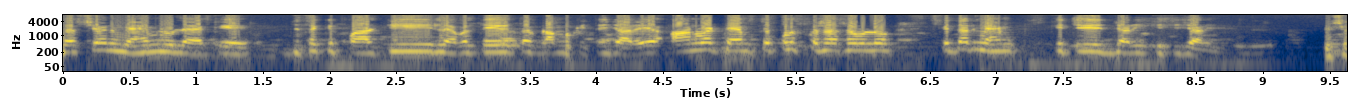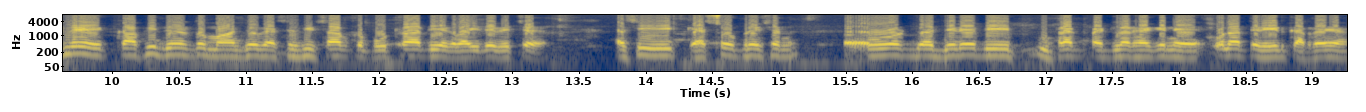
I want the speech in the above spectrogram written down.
ਨਸ਼ਿਆਂ ਦੀ ਮੁਹਿੰਮ ਨੂੰ ਲੈ ਕੇ ਜਿੱਥੇ ਕਿ ਪਾਰਟੀ ਲੈਵਲ ਤੇ ਤਾਂ ਕੰਮ ਕੀਤੇ ਜਾ ਰਹੇ ਆ, ਆਉਣ ਵਾਲੇ ਟਾਈਮ ਤੇ ਪੁਲਿਸ ਪ੍ਰਸ਼ਾਸਨ ਵੱਲੋਂ ਕਿੱਦਾਂ ਦੀ ਮੁਹਿੰਮ ਕੀਤੀ, ਜਾਰੀ ਕੀਤੀ ਜਾ ਰਹੀ ਹੈ? ਪਿਛਲੇ ਕਾਫੀ ਦਿਨਾਂ ਤੋਂ ਮਾਨਯੋਗ ਐਸਐਸਪੀ ਸਾਹਿਬ ਕਪੂਰਥਲਾ ਦੀ ਅਗਵਾਈ ਦੇ ਵਿੱਚ ਅਸੀਂ ਕੈਸ ਆਪਰੇਸ਼ਨ ਔਰ ਜਿਹੜੇ ਵੀ ਡਰੱਗ ਪੈਡਲਰ ਹੈਗੇ ਨੇ, ਉਹਨਾਂ ਤੇ ਰੇਡ ਕਰ ਰਹੇ ਆ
